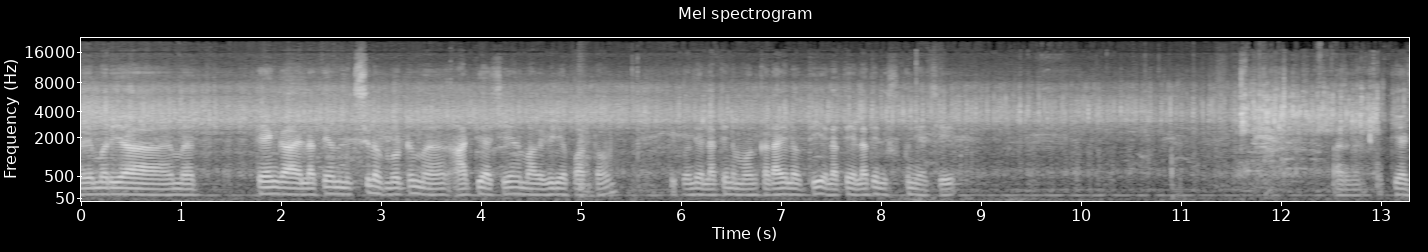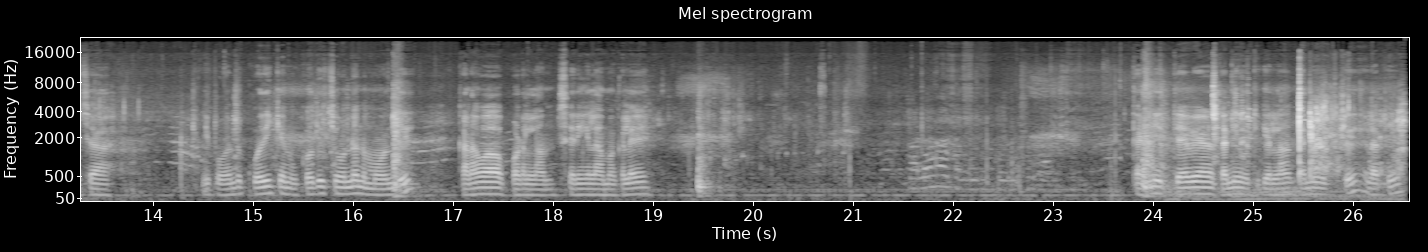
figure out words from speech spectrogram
அதே மாதிரியா நம்ம தேங்காய் எல்லாத்தையும் வந்து மிக்சியில் போட்டு நம்ம ஆட்டியாச்சு. நம்ம அதை வீடியோ பார்த்தோம். இப்போ வந்து எல்லாத்தையும் நம்ம வந்து கடாயில் ஊற்றி எல்லாத்தையும் எல்லாத்தையும் மிக்ஸ் பண்ணியாச்சு. பாருங்கள் ஊற்றியாச்சா இப்போ வந்து கொதிக்கணும். கொதிச்ச உடனே நம்ம வந்து கனவாக போடலாம். சரிங்களா மக்களே? தண்ணி தேவையான தண்ணி ஊற்றிக்கலாம் தண்ணி ஊற்றிட்டு எல்லாத்தையும்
